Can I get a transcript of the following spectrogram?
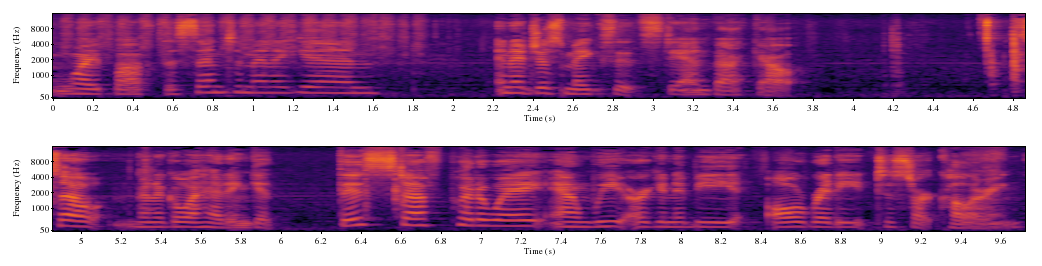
wipe off the sentiment again, and it just makes it stand back out. So I'm gonna go ahead and get this stuff put away and we are gonna be all ready to start coloring.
